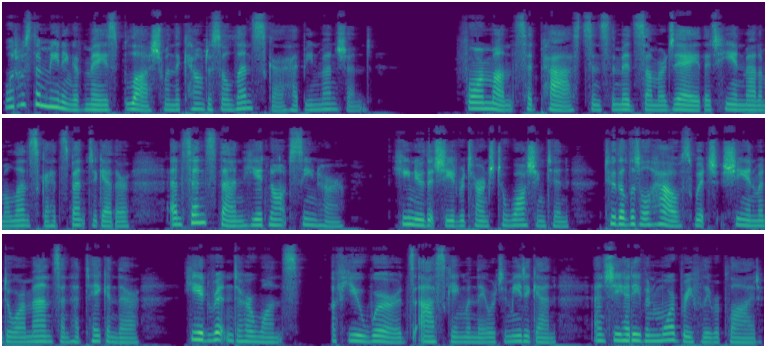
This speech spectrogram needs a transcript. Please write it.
What was the meaning of May's blush when the Countess Olenska had been mentioned? Four months had passed since the midsummer day that he and Madame Olenska had spent together, and since then he had not seen her. He knew that she had returned to Washington, to the little house which she and Medora Manson had taken there. He had written to her once a few words, asking when they were to meet again, and she had even more briefly replied,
